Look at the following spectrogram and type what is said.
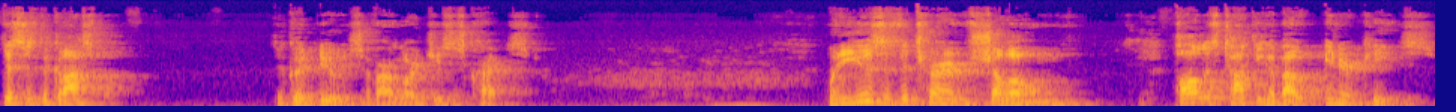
This is the gospel, the good news of our Lord Jesus Christ. When he uses the term shalom, Paul is talking about inner peace.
